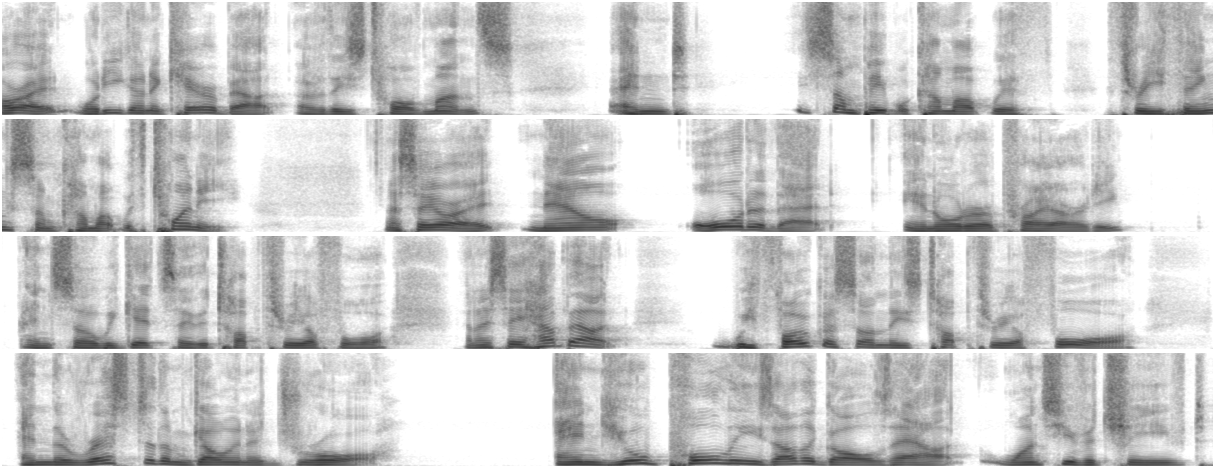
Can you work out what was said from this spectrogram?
all right, what are you going to care about over these 12 months? And some people come up with three things, some come up with 20. I say, all right, now order that in order of priority. And so we get, say, the top three or four. And I say, how about we focus on these top three or four and the rest of them go in a drawer. And you'll pull these other goals out once you've achieved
